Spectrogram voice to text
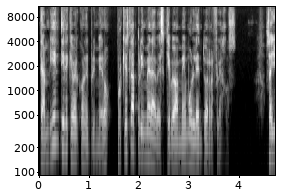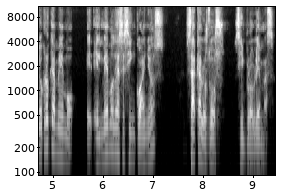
también tiene que ver con el primero, porque es la primera vez que veo a Memo lento de reflejos. O sea, yo creo que a Memo, el, Memo de hace cinco años, saca los dos sin problemas.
